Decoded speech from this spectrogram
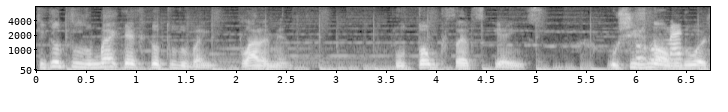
ficou tudo Mac e ficou tudo bem, claramente. O tom percebe-se que é isso. O X9 Mac- duas.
